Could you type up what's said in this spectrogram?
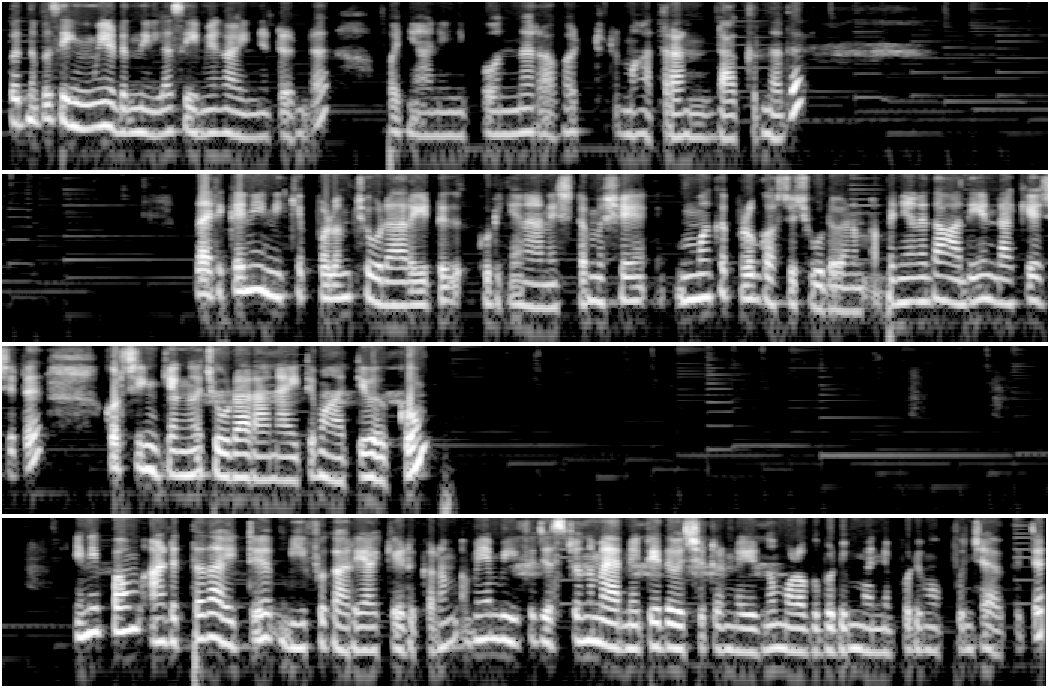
അപ്പം ഇന്നിപ്പോൾ സേമിയ ഇടുന്നില്ല. സേമിയ കഴിഞ്ഞിട്ടുണ്ട്. അപ്പോൾ ഞാൻ ഇനിയിപ്പോൾ ഒന്ന് റവ ഇട്ടിട്ട് മാത്രമാണ് ഉണ്ടാക്കുന്നത്. തരിക്കനി എനിക്കെപ്പോഴും ചൂടാറിയിട്ട് കുടിക്കാനാണ് ഇഷ്ടം. പക്ഷേ ഉമ്മക്ക് എപ്പോഴും കുറച്ച് ചൂട് വേണം. അപ്പം ഞാനത് ആദ്യം ഉണ്ടാക്കി വെച്ചിട്ട് കുറച്ച് എനിക്കങ്ങ് ചൂടാറാനായിട്ട് മാറ്റി വെക്കും. ഇനിയിപ്പം അടുത്തതായിട്ട് ബീഫ് കറിയാക്കി എടുക്കണം. അപ്പോൾ ഞാൻ ബീഫ് ജസ്റ്റ് ഒന്ന് മാരിനേറ്റ് ചെയ്ത് വെച്ചിട്ടുണ്ടായിരുന്നു. മുളക് പൊടിയും മഞ്ഞപ്പൊടിയും ഉപ്പും ചേർത്തിട്ട്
